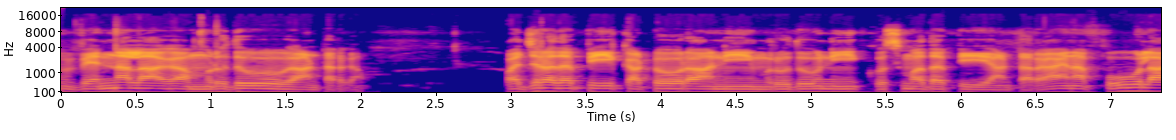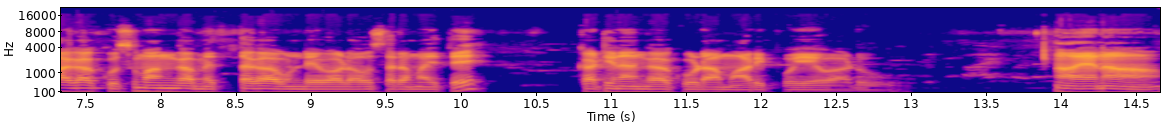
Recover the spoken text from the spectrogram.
వెన్నలాగా మృదువుగా అంటారుగా వజ్రదపి కఠోరాని మృదుని కుసుమదపి అంటారు. ఆయన పువ్వులాగా కుసుమంగా మెత్తగా ఉండేవాడు అవసరమైతే కఠినంగా కూడా మారిపోయేవాడు. ఆయన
